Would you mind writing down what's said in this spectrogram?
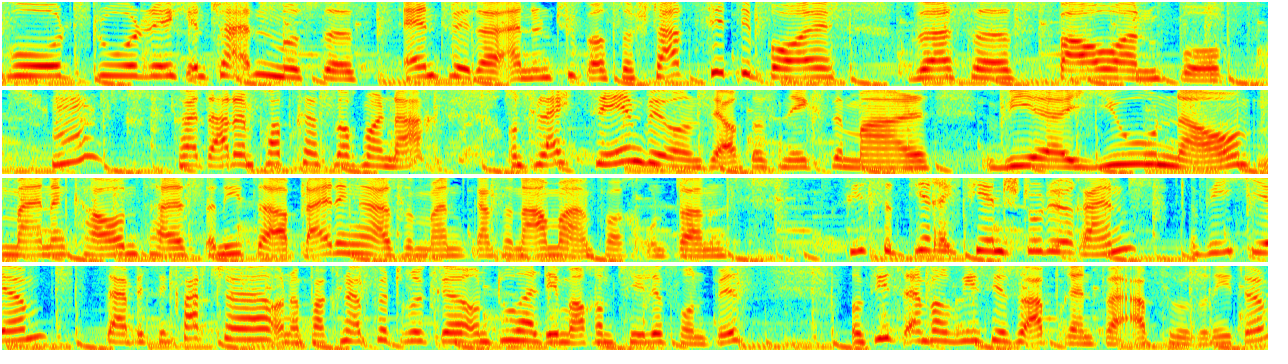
wo du dich entscheiden musstest. Entweder einen Typ aus der Stadt, City Boy versus Bauernbub. Hm? Hör da den Podcast nochmal nach und vielleicht sehen wir uns ja auch das nächste Mal via YouNow. Mein Account heißt Anita Ableidinger, also mein ganzer Name einfach und dann siehst du direkt hier ins Studio rein, wie ich hier da ein bisschen quatsche und ein paar Knöpfe drücke und du halt eben auch am Telefon bist und siehst einfach, wie es hier so abbrennt bei Absolut Anita.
